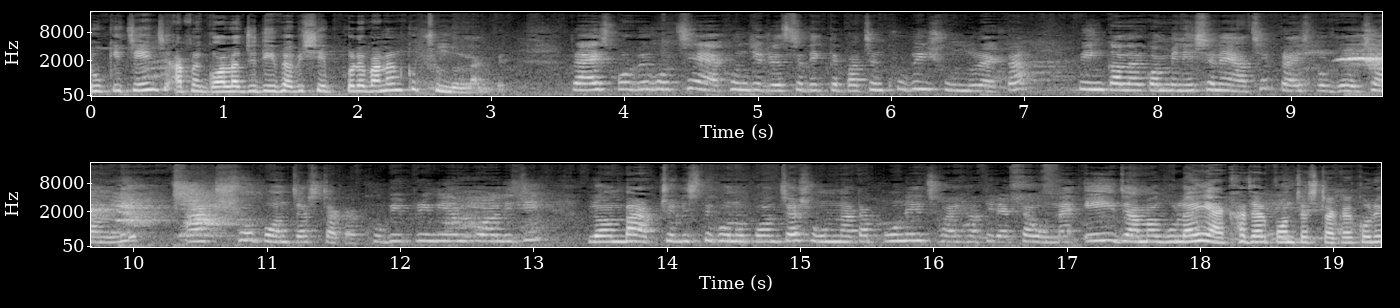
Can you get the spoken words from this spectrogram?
লুকই চেঞ্জ আপনার গলা যদি এভাবে শেপ করে বানান, খুব সুন্দর লাগবে। প্রাইস পড়বে হচ্ছে, এখন যে ড্রেসটা দেখতে পাচ্ছেন, খুবই সুন্দর একটা পিঙ্ক কালার কম্বিনেশনে আছে প্রাইস পড়বে হচ্ছে অনলি আটশো পঞ্চাশ টাকা। খুবই প্রিমিয়াম কোয়ালিটি লম্বা আটচল্লিশ থেকে উনপঞ্চাশ উন্নাটা পনে ছয় হাতির একটা উন্না এই জামাগুলাই এক হাজার পঞ্চাশ টাকা করে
